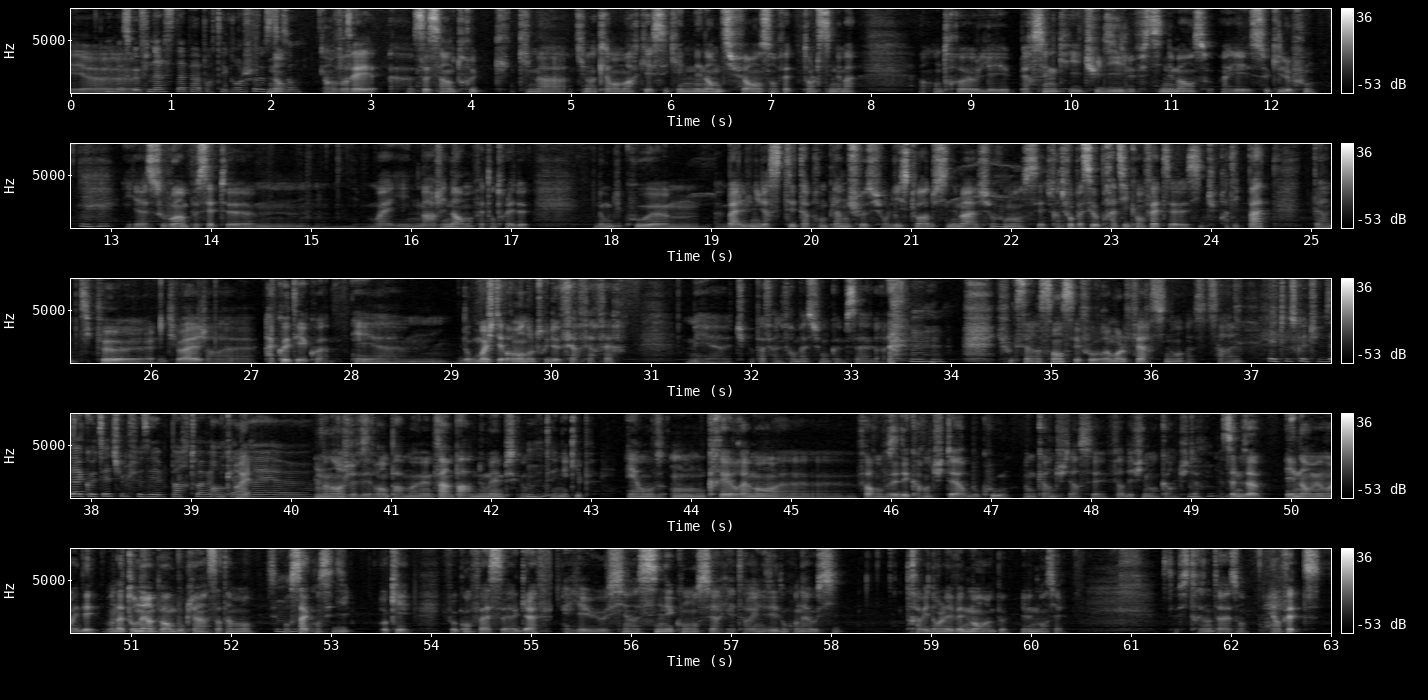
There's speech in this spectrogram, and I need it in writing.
Et euh, Parce qu'au final, ça t'a pas apporté grand chose, non. disons. en vrai, euh, ça c'est un truc qui m'a clairement marqué, c'est qu'il y a une énorme différence en fait dans le cinéma entre les personnes qui étudient le cinéma et ceux qui le font. Mhm. Il y a souvent un peu cette euh, ouais, il y a une marge énorme en fait entre les deux. Donc du coup, euh, bah, l'université t'apprend plein de choses sur l'histoire du cinéma, sur Mhm. comment c'est. Quand il faut passer aux pratiques, en fait, euh, si tu pratiques pas, t'es un petit peu, euh, tu vois, genre à côté quoi. Et donc moi j'étais vraiment dans le truc de faire, faire, faire. Mais tu peux pas faire une formation comme ça. Mhm. il faut que ça ait un sens et il faut vraiment le faire, sinon ça sert à rien. Et tout ce que tu faisais à côté, tu le faisais par toi-même, encadré euh, Non, non, je le faisais vraiment par moi-même, enfin par nous-mêmes, puisqu'on Mhm. était une équipe. Et on, on créait vraiment. euh, Enfin, on faisait des 48 heures, beaucoup. Donc 48 heures, c'est faire des films en 48 heures. Mhm. Ça nous a énormément aidé. On a tourné un peu en boucle à un certain moment. C'est pour Mhm. ça qu'on s'est dit, ok, il faut qu'on fasse euh, gaffe. Et il y a eu aussi un ciné-concert qui a été organisé, donc on a aussi travaillé dans l'événement un peu, l'événementiel. C'était aussi très intéressant. Et en fait,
